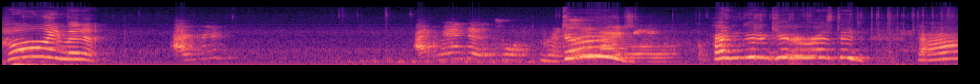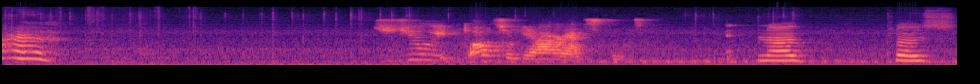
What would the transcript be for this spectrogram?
Hi, minute. I mean, I mean. Dude! I mean, I'm gonna get arrested. Ah. Did you also get arrested? No. Close.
